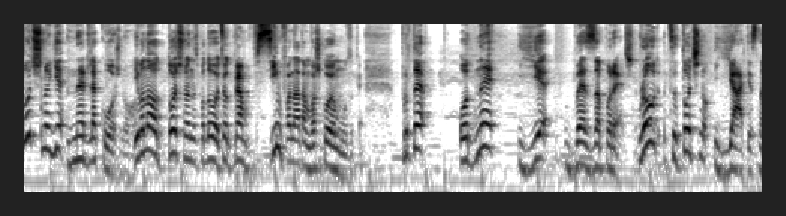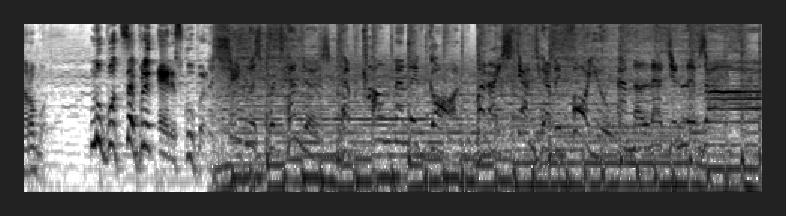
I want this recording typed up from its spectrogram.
точно є не для кожного. І воно точно не сподобається от прям всім фанатам важкої музики. Проте одне є беззаперечно: Road – це точно якісна робота. Ну бо це, блін, Еліс Купер. But I stand here before you, and the legend lives on.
